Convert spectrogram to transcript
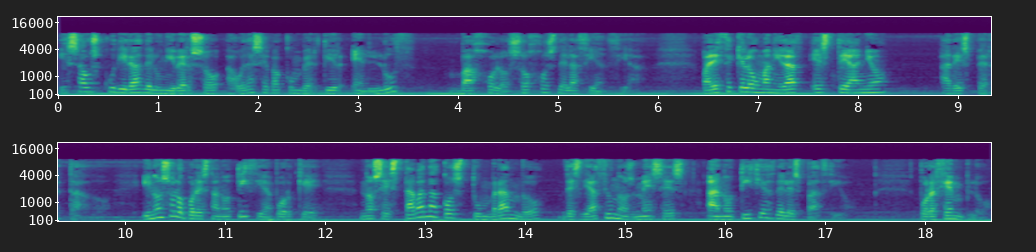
esa oscuridad del universo ahora se va a convertir en luz bajo los ojos de la ciencia. Parece que la humanidad este año ha despertado. Y no solo por esta noticia, porque nos estaban acostumbrando desde hace unos meses a noticias del espacio. Por ejemplo,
